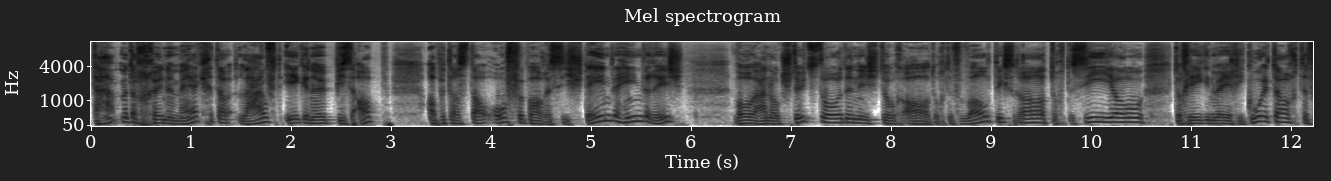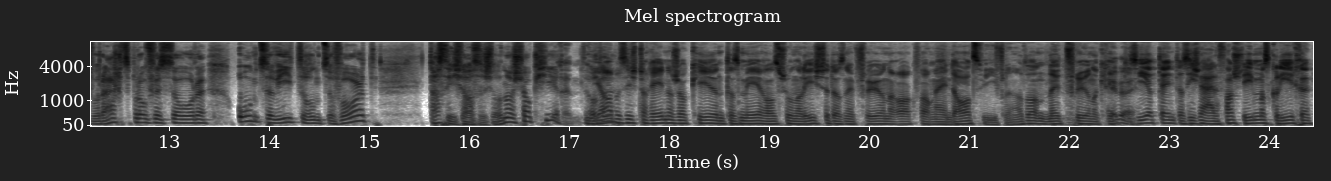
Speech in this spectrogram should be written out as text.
da hat man doch können merken, da läuft irgendetwas ab. Aber dass da offenbar ein System dahinter ist, wo auch noch gestützt worden ist durch, ah, durch den Verwaltungsrat, durch den CEO, durch irgendwelche Gutachten von Rechtsprofessoren und so weiter und so fort. Das ist also schon noch schockierend, oder? Ja, aber es ist doch eher schockierend, dass wir als Journalisten das nicht früher angefangen haben anzuzweifeln, oder? Und nicht früher kritisiert haben. Das ist eigentlich fast immer das Gleiche.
